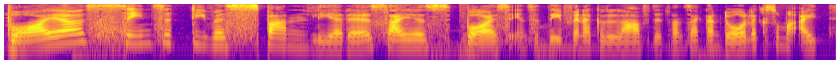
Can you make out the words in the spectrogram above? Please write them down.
baie sensitiewe spanlede, sy is baie sensitief en ek love dit want sy kan dadelik sommer uit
